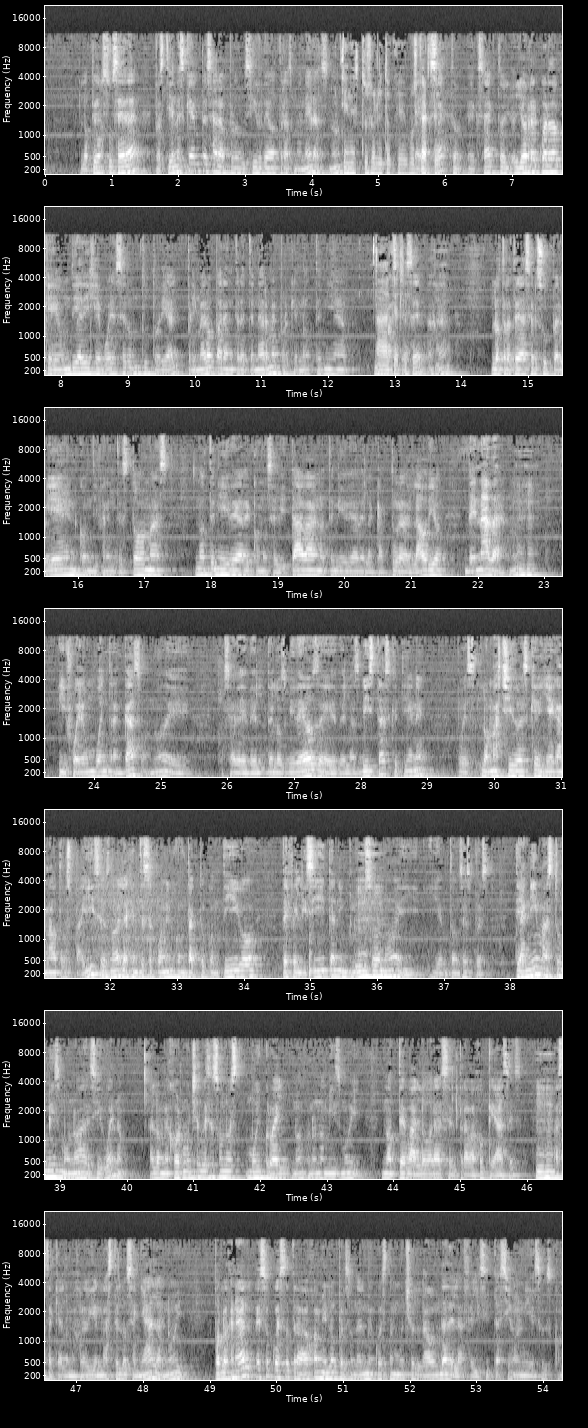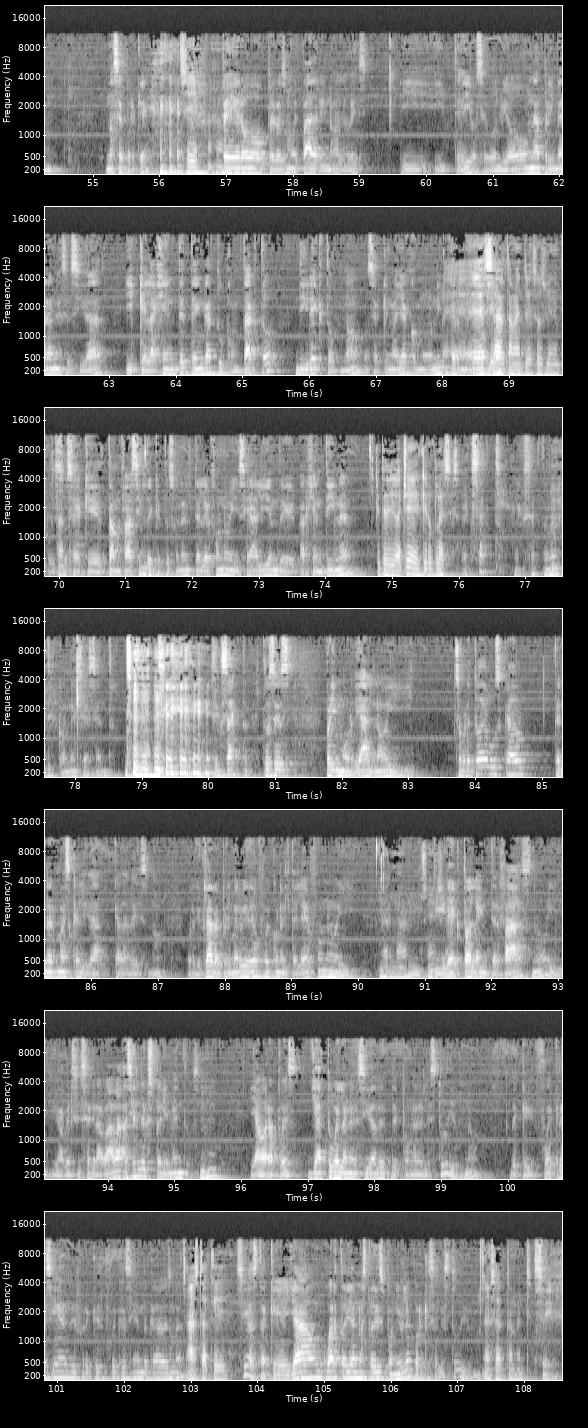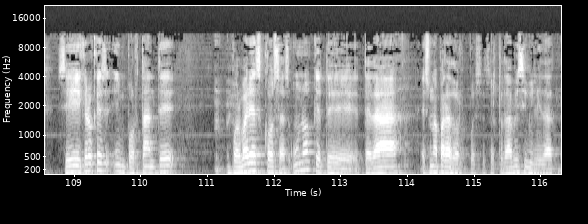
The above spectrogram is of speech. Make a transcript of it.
lo peor suceda, pues tienes que empezar a producir de otras maneras, ¿no? Tienes tú solito que buscarte. Exacto, exacto. Yo, yo recuerdo que un día dije, voy a hacer un tutorial, primero para entretenerme porque no tenía Nada más que que hacer. hacer. ajá. Ajá. Lo traté de hacer súper bien, con diferentes tomas. No tenía idea de cómo se editaba, no tenía idea de la captura del audio, de nada, ¿no? Y fue un buen trancazo, ¿no? De, o sea, de, de- de los videos, de, de las vistas que tiene, pues lo más chido es que llegan a otros países, ¿no? Y la gente se pone en contacto contigo, te felicitan incluso. ¿no? Y, y entonces, pues, te animas tú mismo, ¿no? A decir, bueno, a lo mejor muchas veces uno es muy cruel, ¿no? Con uno mismo y no te valoras el trabajo que haces hasta que a lo mejor alguien más te lo señala, ¿no? Y por lo general eso cuesta trabajo, a mí en lo personal me cuesta mucho la onda de la felicitación y eso es como, no sé por qué, Sí, ajá. pero, pero es muy padre, ¿no? A la vez. Y, y te digo, se volvió una primera necesidad y que la gente tenga tu contacto directo, ¿no? O sea, que no haya como un intermediario. Exactamente, eso es bien Pues, o importante. sea, que tan fácil de que te suene el teléfono y sea alguien de Argentina que te diga, che, quiero clases. Exacto, exactamente, con ese acento. Exacto. Entonces, primordial, ¿no? Y, y sobre todo he buscado tener más calidad cada vez, ¿no? Porque claro, el primer video fue con el teléfono y, Normal. y sí, sí. directo a la interfaz, ¿no? Y, y a ver si se grababa, haciendo experimentos. Y ahora pues ya tuve la necesidad de, de poner el estudio, ¿no? de que fue creciendo y fue, que fue creciendo cada vez más. Hasta que... Sí, hasta que ya un cuarto ya no está disponible porque es el estudio. Exactamente. Sí. Sí, creo que es importante por varias cosas. Uno, que te, te da, es un aparador, pues te da visibilidad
